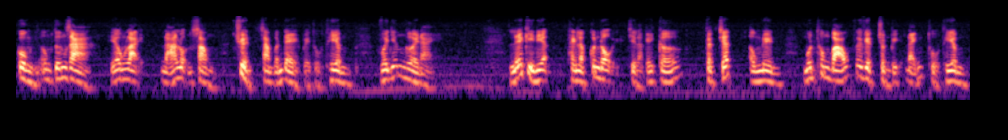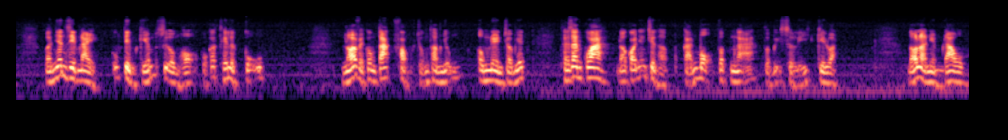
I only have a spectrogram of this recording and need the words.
Cùng ông tướng già thì ông lại đá lộn xong chuyển sang vấn đề về Thủ Thiêm với những người này. Lễ kỷ niệm thành lập quân đội chỉ là cái cớ, thực chất ông nên muốn thông báo về việc chuẩn bị đánh Thủ Thiêm và nhân dịp này cũng tìm kiếm sự ủng hộ của các thế lực cũ Nói về công tác phòng chống tham nhũng, ông nên cho biết thời gian qua đã có những trường hợp cán bộ vấp ngã và bị xử lý kỷ luật. Đó là niềm đau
